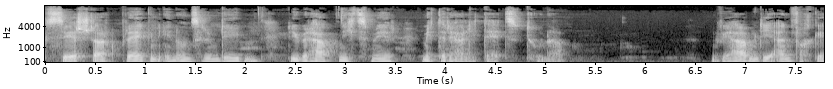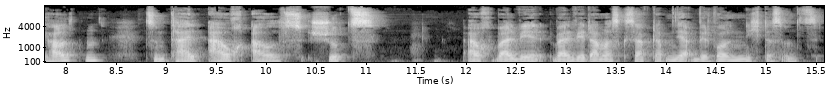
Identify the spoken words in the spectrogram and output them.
sehr stark prägen in unserem Leben, die überhaupt nichts mehr mit der Realität zu tun haben. Und wir haben die einfach gehalten, zum Teil auch als Schutz. Auch weil wir, weil wir damals gesagt haben, ja, wir wollen nicht, dass uns,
